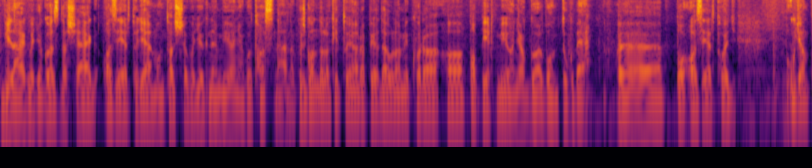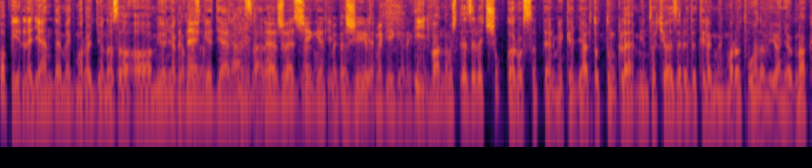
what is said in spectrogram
világ vagy a gazdaság azért, hogy elmondhassa, hogy ők nem műanyagot használnak. Most gondolok itt olyanra például, amikor a, a papírt műanyaggal vontuk be, azért, hogy ugyan papír legyen, de megmaradjon az a, a műanyagnak hát az ne engedj a nedvességet, meg a zsírt, meg igen, igen. Így van, na most ezzel egy sokkal rosszabb terméket gyártottunk le, mint hogyha ez eredetileg megmaradt volna műanyagnak,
